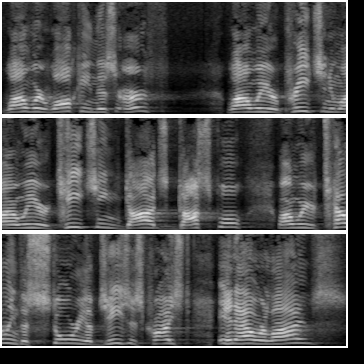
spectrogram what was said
while we're walking this earth, while we are preaching and while we are teaching God's gospel, while we are telling the story of Jesus Christ in our lives,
